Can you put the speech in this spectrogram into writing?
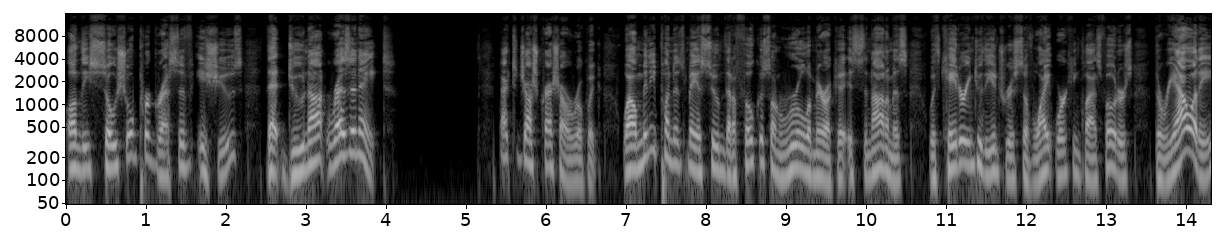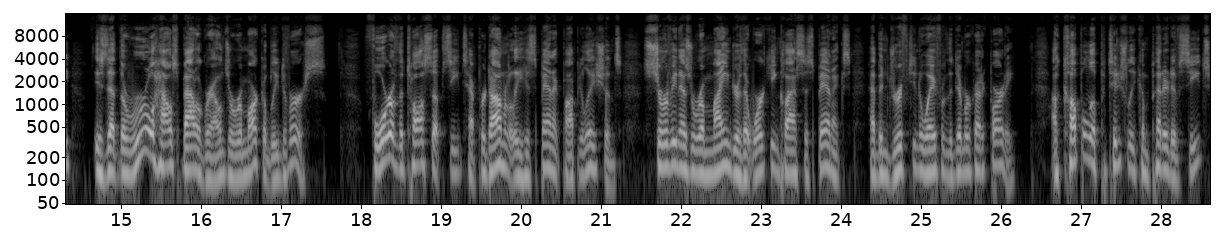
on these social progressive issues that do not resonate. Back to Josh Kraushaar real quick. While many pundits may assume that a focus on rural America is synonymous with catering to the interests of white working class voters, the reality is that the rural House battlegrounds are remarkably diverse. Four of the toss up seats have predominantly Hispanic populations, serving as a reminder that working class Hispanics have been drifting away from the Democratic Party. A couple of potentially competitive seats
